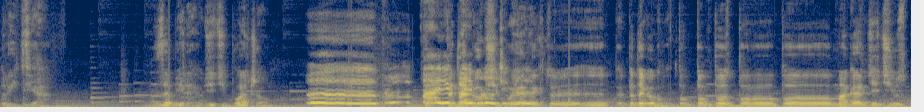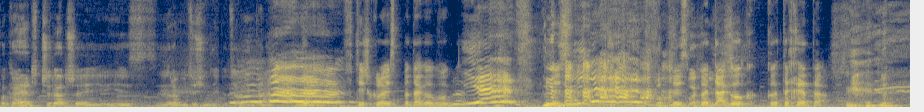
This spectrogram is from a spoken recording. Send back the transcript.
Policja. Zabierają, dzieci płaczą. Panie, panie Pedagog się pojawia, który... y, Pedagog po, po, po, po, pomaga dzieci uspokajać, czy raczej jest, robi coś innego? Co robi pedagog? Nie, w tej szkole jest pedagog w ogóle? Jest! To jest, to jest pedagog katecheta.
